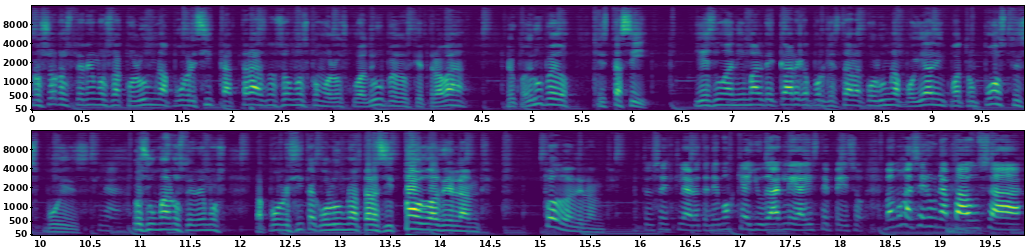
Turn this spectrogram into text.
nosotros tenemos la columna pobrecita atrás? No somos como los cuadrúpedos que trabajan. El cuadrúpedo está así. Y es un animal de carga porque está la columna apoyada en cuatro postes, pues. Los humanos tenemos la pobrecita columna atrás y todo adelante. Todo adelante. Entonces, claro, tenemos que ayudarle a este peso. Vamos a hacer una pausa,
